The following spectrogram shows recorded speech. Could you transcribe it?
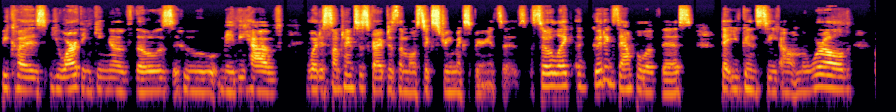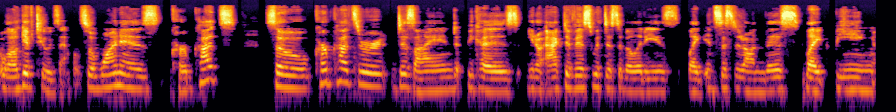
because you are thinking of those who maybe have what is sometimes described as the most extreme experiences. So like a good example of this that you can see out in the world, well, I'll give two examples. So one is curb cuts. So curb cuts are designed because, you know, activists with disabilities like insisted on this like being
